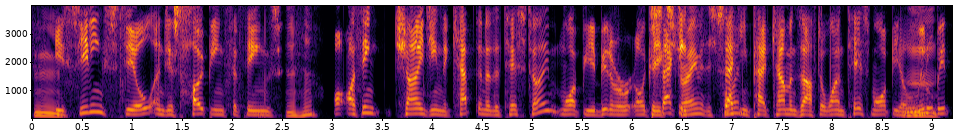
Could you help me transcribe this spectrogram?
hmm. is sitting still and just hoping for things. Mm-hmm. I, I think changing the captain of the Test team might be a bit of a like Bit sacking, extreme at this sacking point. Pat Cummins after one Test might be a little bit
